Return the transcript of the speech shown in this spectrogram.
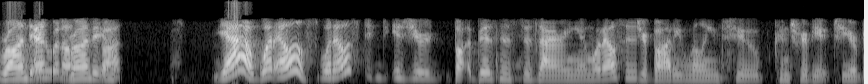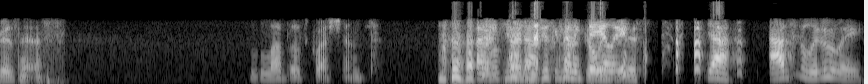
Rhonda, and what else Rhonda, yeah what else what else is your business desiring and what else is your body willing to contribute to your business love those questions i yeah, just kind of go daily. into this yeah absolutely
